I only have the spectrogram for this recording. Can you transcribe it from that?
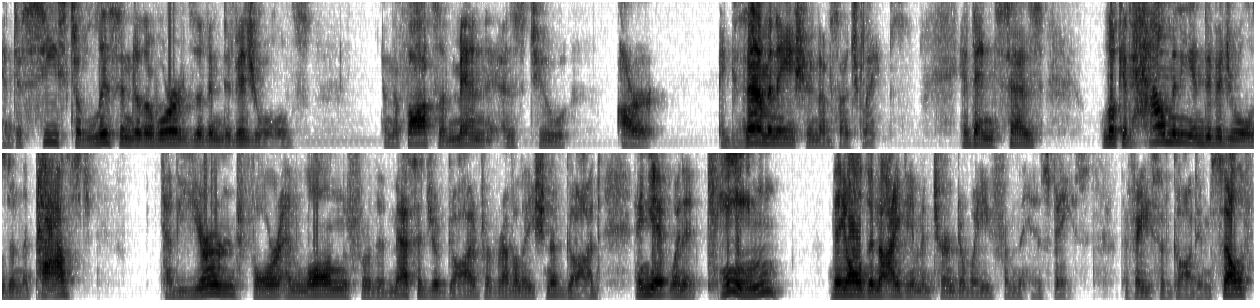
and to cease to listen to the words of individuals and the thoughts of men as to our examination of such claims. It then says, look at how many individuals in the past have yearned for and longed for the message of God, for the revelation of God, and yet when it came, they all denied him and turned away from his face, the face of God himself,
